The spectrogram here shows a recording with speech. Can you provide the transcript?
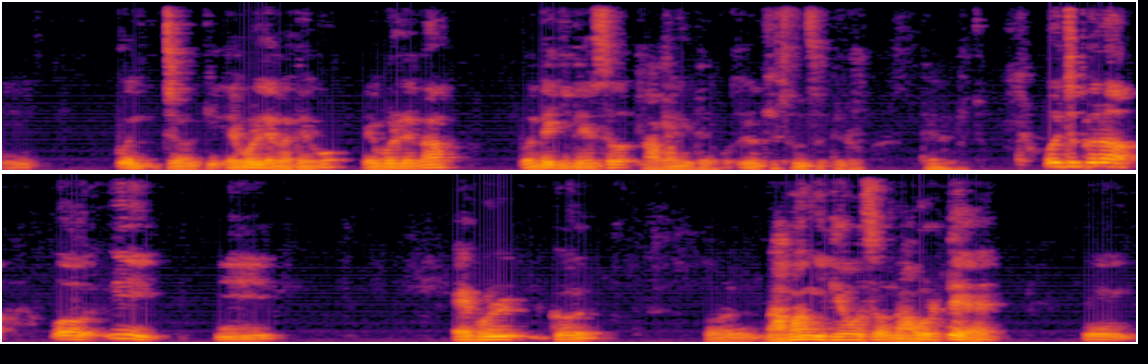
이, 번- 저기 애벌레가 되고 애벌레가 번데기 돼서 나방이 되고 이렇게 순서대로 되는 거죠. 어쨌거나 어, 이, 이 애벌 그 어, 나방이 되어서 나올 때 이,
